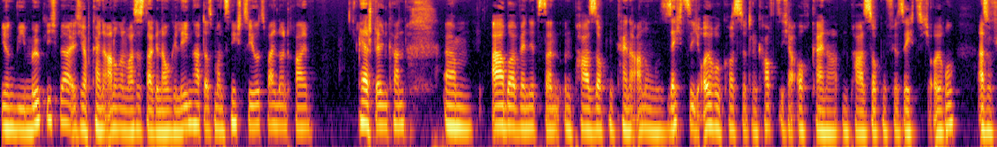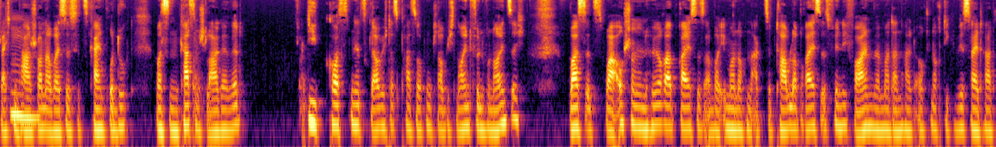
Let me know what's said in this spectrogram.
irgendwie möglich wäre, ich habe keine Ahnung, an was es da genau gelegen hat, dass man es nicht CO2-neutral herstellen kann. Ähm, aber wenn jetzt dann ein paar Socken, keine Ahnung, 60 Euro kostet, dann kauft sich ja auch keiner ein paar Socken für 60 Euro. Also vielleicht ein mhm. paar schon, aber es ist jetzt kein Produkt, was ein Kassenschlager wird. Die kosten jetzt, glaube ich, das Paar Socken, glaube ich, 9,95 was jetzt zwar auch schon ein höherer Preis ist, aber immer noch ein akzeptabler Preis ist, finde ich. Vor allem, wenn man dann halt auch noch die Gewissheit hat,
